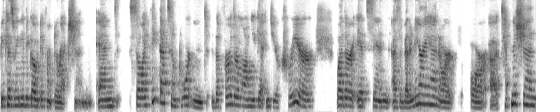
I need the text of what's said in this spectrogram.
because we need to go a different direction. And so I think that's important. The further along you get into your career, whether it's in as a veterinarian or or a technician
